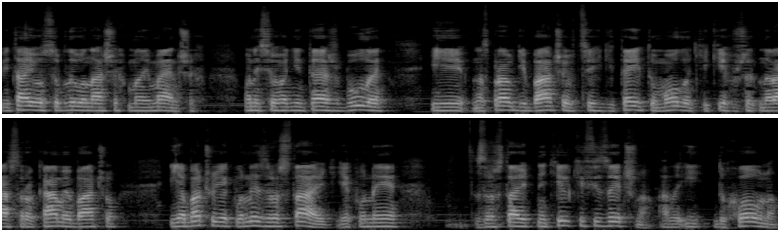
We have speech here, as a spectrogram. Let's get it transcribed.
Вітаю особливо наших найменших. Вони сьогодні теж були, і насправді бачив цих дітей, ту молодь, яких вже не раз роками бачу. І я бачу, як вони зростають, як вони зростають не тільки фізично, але і духовно,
